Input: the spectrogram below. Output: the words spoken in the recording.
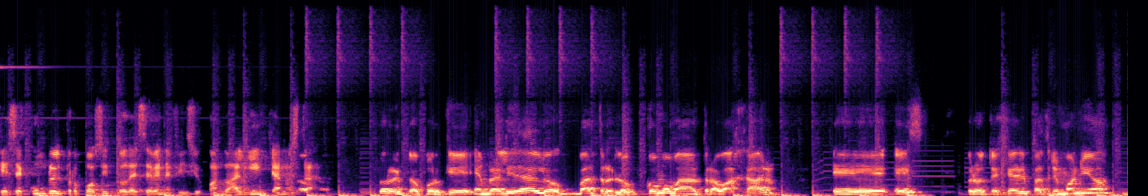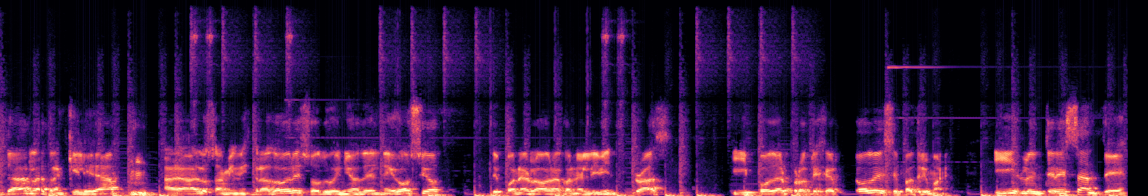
que se cumple el propósito de ese beneficio cuando alguien ya no está. Correcto, porque en realidad cómo va a trabajar eh, es proteger el patrimonio, dar la tranquilidad a los administradores o dueños del negocio de ponerlo ahora con el Living Trust y poder proteger todo ese patrimonio. Y lo interesante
